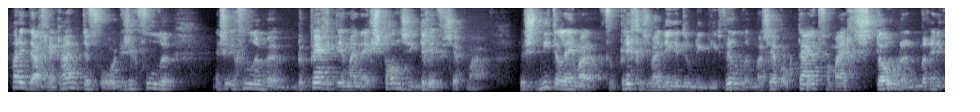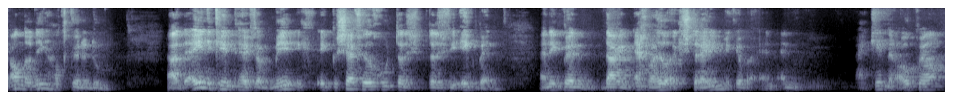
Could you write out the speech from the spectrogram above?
had ik daar geen ruimte voor. Dus ik voelde, dus ik voelde me beperkt in mijn expansiedrift, zeg maar. Dus niet alleen maar verplichten ze mij dingen te doen die ik niet wilde, maar ze hebben ook tijd van mij gestolen waarin ik andere dingen had kunnen doen. Nou, de ene kind heeft dat meer, ik, ik besef heel goed, dat is, dat is wie ik ben. En ik ben daarin echt wel heel extreem. Ik heb, en, en mijn kinderen ook wel.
